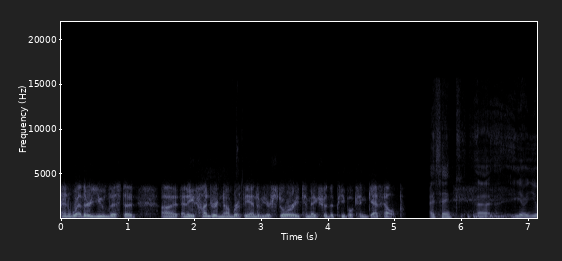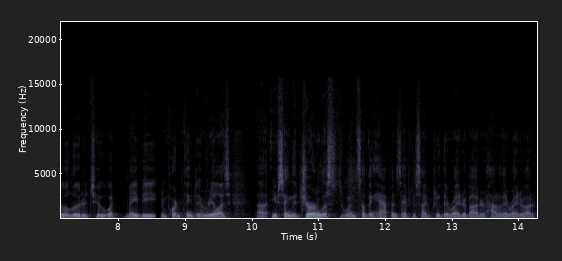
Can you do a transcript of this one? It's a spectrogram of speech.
and whether you list a, uh, an 800 number at the end of your story to make sure that people can get help. I think uh, you know you alluded to what may be an important thing to realize. Uh, you're saying the journalists, when something happens, they have to decide do they write about it, or how do they write about it,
